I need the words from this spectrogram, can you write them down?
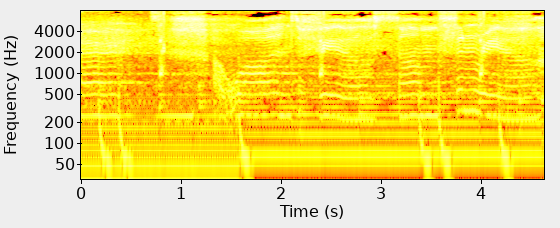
hurts I want to feel something real.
